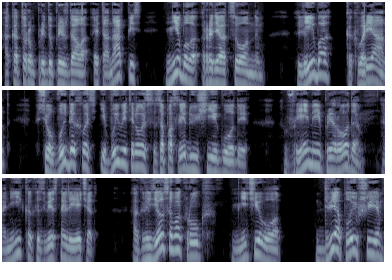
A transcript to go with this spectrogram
о котором предупреждала эта надпись, не было радиационным, либо, как вариант, все выдохлось и выветрилось за последующие годы. Время и природа, они, как известно, лечат. Огляделся вокруг. Ничего. Две оплывшие,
